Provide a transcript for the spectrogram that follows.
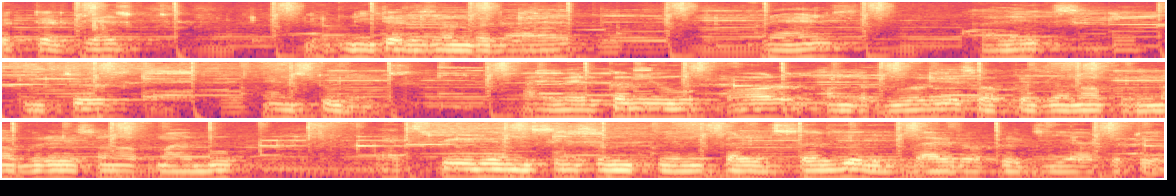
respected guests, dignitaries on the dial, friends, colleagues, teachers, and students. I welcome you all on the glorious occasion of inauguration of my book Experiences in Clinical Surgery by Dr. G.R. Patel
